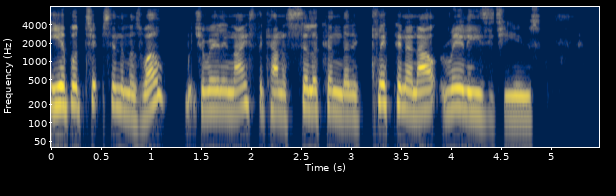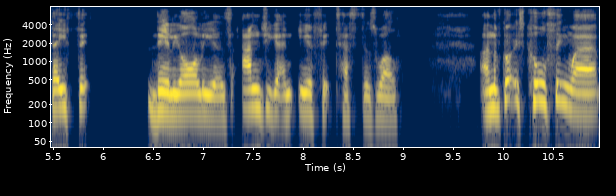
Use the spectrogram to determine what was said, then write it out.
earbud tips in them as well, which are really nice. The kind of silicon that clip in and out, really easy to use. They fit nearly all ears, and you get an ear fit test as well. And they've got this cool thing where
